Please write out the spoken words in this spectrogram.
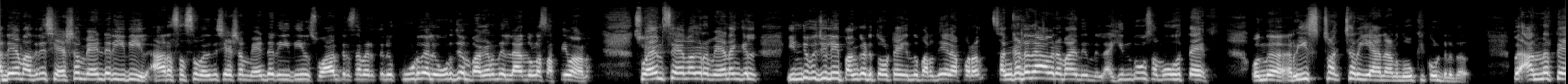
അദ്ദേഹം അതിനുശേഷം വേണ്ട രീതിയിൽ ആർ എസ് എസും അതിനുശേഷം വേണ്ട രീതിയിൽ സ്വാതന്ത്ര്യ സമരത്തിന് കൂടുതൽ ഊർജം പകർന്നില്ല എന്നുള്ള സത്യമാണ്. സ്വയം സേവകർ വേണമെങ്കിൽ ഇൻഡിവിജ്വലി പങ്കെടുത്തോട്ടെ എന്ന് പറഞ്ഞതിനപ്പുറം സംഘടനാപരമായി നിന്നില്ല. ഹിന്ദു സമൂഹത്തെ ഒന്ന് റീസ്ട്രക്ചർ ചെയ്യാനാണ് നോക്കിക്കൊണ്ടിരുന്നത്. അന്നത്തെ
